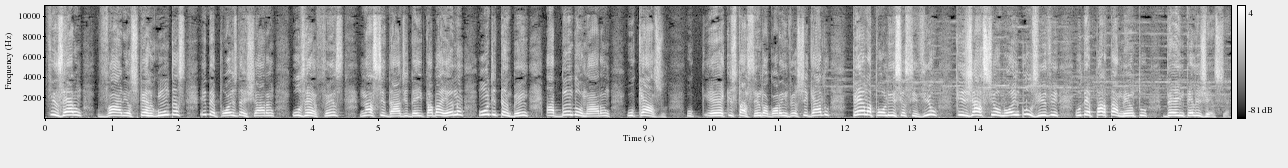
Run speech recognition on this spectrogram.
Fizeram várias perguntas e depois deixaram os reféns na cidade de Itabaiana, onde também abandonaram o caso, o, é, que está sendo agora investigado pela Polícia Civil, que já acionou inclusive o Departamento de Inteligência.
